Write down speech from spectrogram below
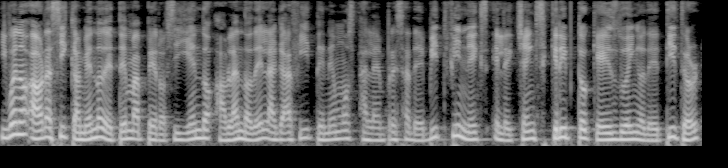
Y bueno, ahora sí, cambiando de tema, pero siguiendo hablando de la GAFI, tenemos a la empresa de Bitfinex, el exchange cripto que es dueño de Tether,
